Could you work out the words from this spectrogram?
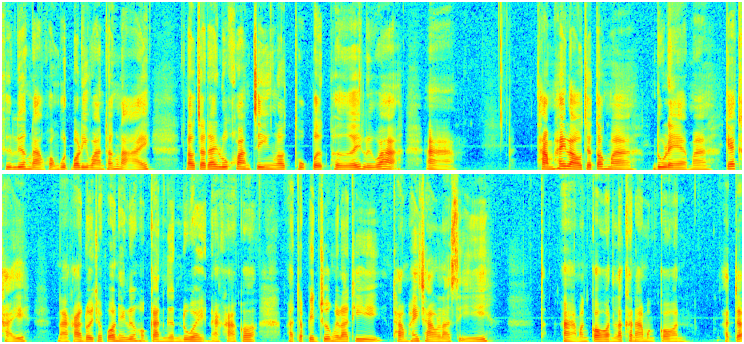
คือเรื่องราวของบุตรบริวารทั้งหลาย เราจะได้รู้ความจริง เราถูกเปิดเผยหรือว่าทำให้เราจะต้องมาดูแลมาแก้ไขนะคะ โดยเฉพาะในเรื่องของการเงินด้วยนะคะ ก็อาจจะเป็นช่วงเวลาที่ทำให้ชาวราศี อ่ามังกรลัคนามังกร อาจจะ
